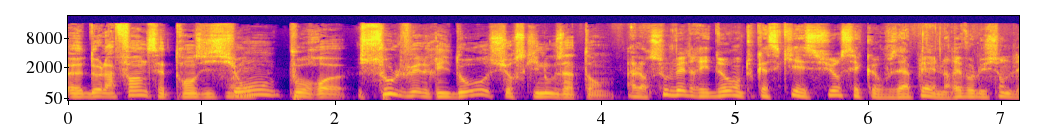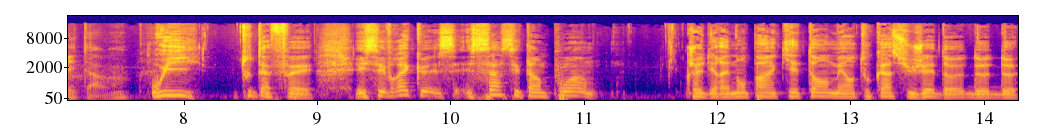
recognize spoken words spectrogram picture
de la fin de cette transition pour soulever le rideau sur ce qui nous attend. Alors soulever le rideau, en tout cas ce qui est sûr, c'est que vous appelez à une révolution de l'État. Hein. Oui, tout à fait. Et c'est vrai que ça, c'est un point je dirais non pas inquiétant, mais en tout cas sujet de,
